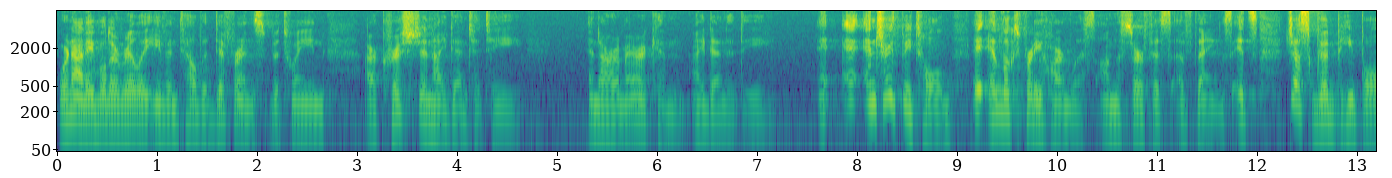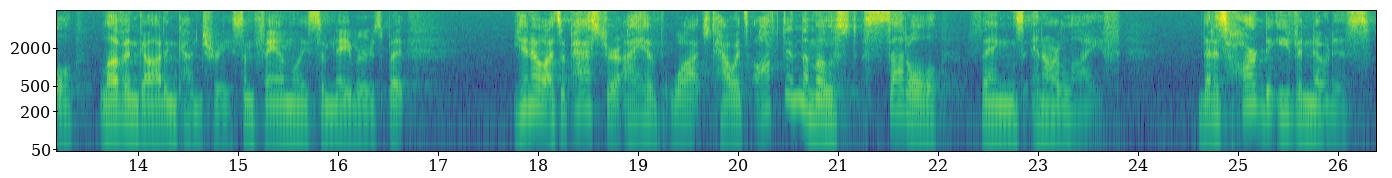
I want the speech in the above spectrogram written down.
we're not able to really even tell the difference between our Christian identity and our American identity. And, truth be told, it, looks pretty harmless on the surface of things. It's just good people loving God and country, some family, some neighbors. But, you know, as a pastor, I have watched how it's often the most subtle things in our life that is hard to even notice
